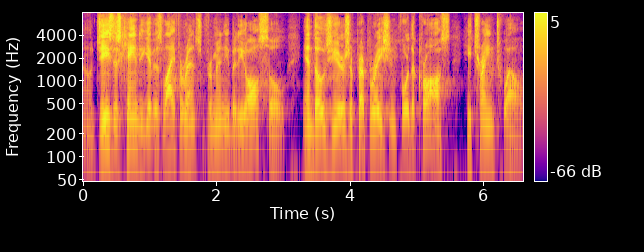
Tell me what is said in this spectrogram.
No, Jesus came to give his life a ransom for many, but he also, in those years of preparation for the cross, he trained 12.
